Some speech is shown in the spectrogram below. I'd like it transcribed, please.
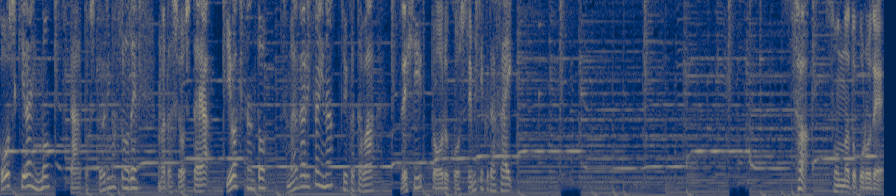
公式 LINE もスタートしておりますので私押したや岩木さんとつながりたいなという方はぜひ登録をしてみてください。さあそんなところで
